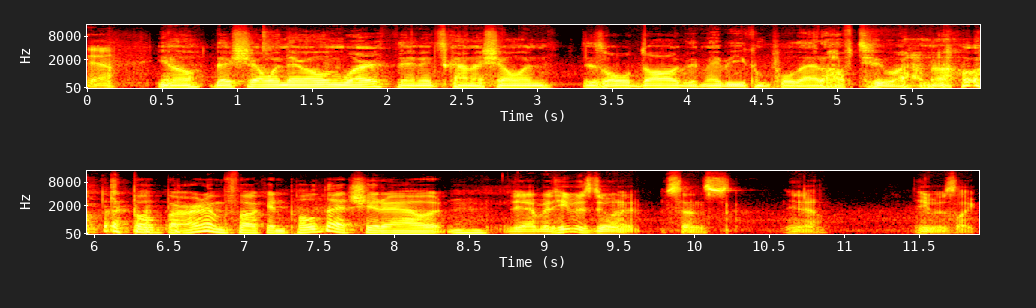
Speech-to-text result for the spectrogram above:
Yeah. you know, they're showing their own worth, and it's kind of showing this old dog that maybe you can pull that off too. I don't know. Bo Burnham fucking pulled that shit out. Yeah, but he was doing it since you know he was like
